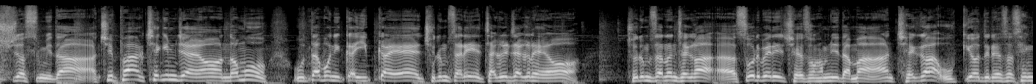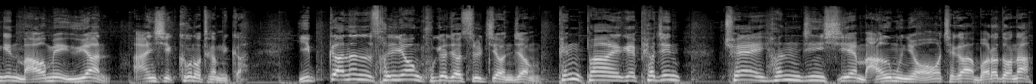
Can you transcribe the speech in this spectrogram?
주셨습니다. 쥐팍 책임자요. 너무 웃다 보니까 입가에 주름살이 자글자글해요. 주름살은 제가 아, 소리베리 죄송합니다만 제가 웃겨드려서 생긴 마음의 위안 안식 그건 어떡합니까? 입가는 설령 구겨졌을지언정 팽팽하게 펴진 최현진 씨의 마음은요 제가 뭐라도 하나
